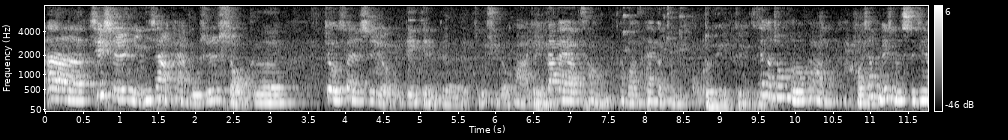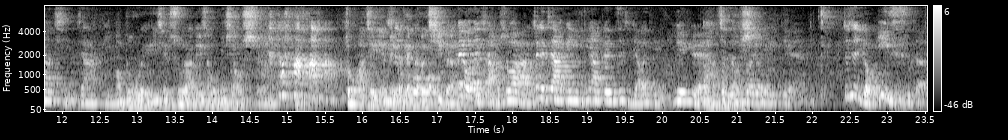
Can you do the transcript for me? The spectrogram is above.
呃，其实你你想想看，五十首歌，就算是有一点点的主曲的话，也大概要唱差不多三个钟头了。对好像没什么时间要请嘉宾。啊，不会，以前苏打绿唱五小时，周华健也没有在客气的。对，我在想说啊，这个嘉宾一定要跟自己有一点渊源，啊或者说有一点，就是有意思的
